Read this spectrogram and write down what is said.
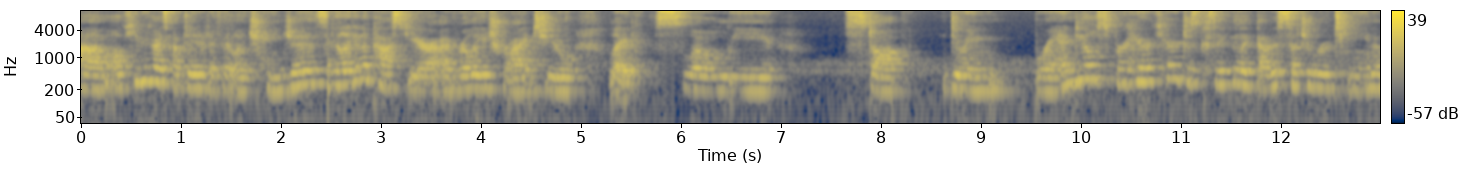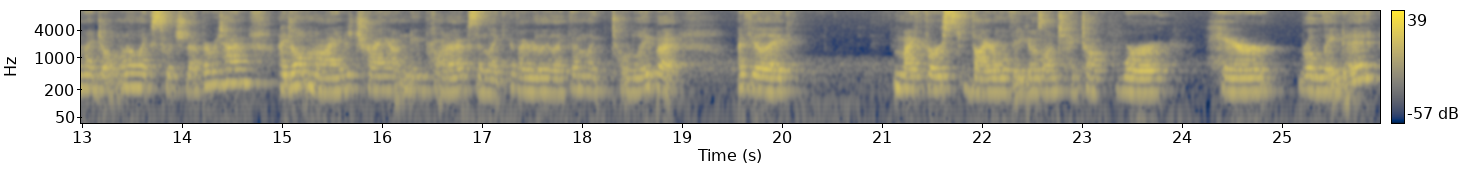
Um, I'll keep you guys updated if it like changes. I feel like in the past year, I've really tried to like slowly stop doing brand deals for hair care just because I feel like that is such a routine and I don't want to like switch it up every time. I don't mind trying out new products and like if I really like them, like totally, but I feel like my first viral videos on TikTok were hair related.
